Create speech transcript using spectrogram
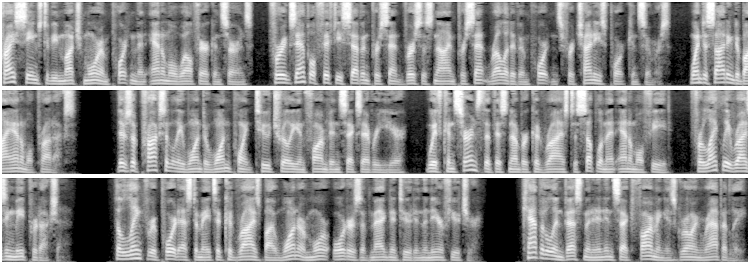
price seems to be much more important than animal welfare concerns, for example, 57% versus 9% relative importance for Chinese pork consumers, when deciding to buy animal products. There's approximately 1 to 1.2 trillion farmed insects every year, with concerns that this number could rise to supplement animal feed, for likely rising meat production. The linked report estimates it could rise by one or more orders of magnitude in the near future. Capital investment in insect farming is growing rapidly,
